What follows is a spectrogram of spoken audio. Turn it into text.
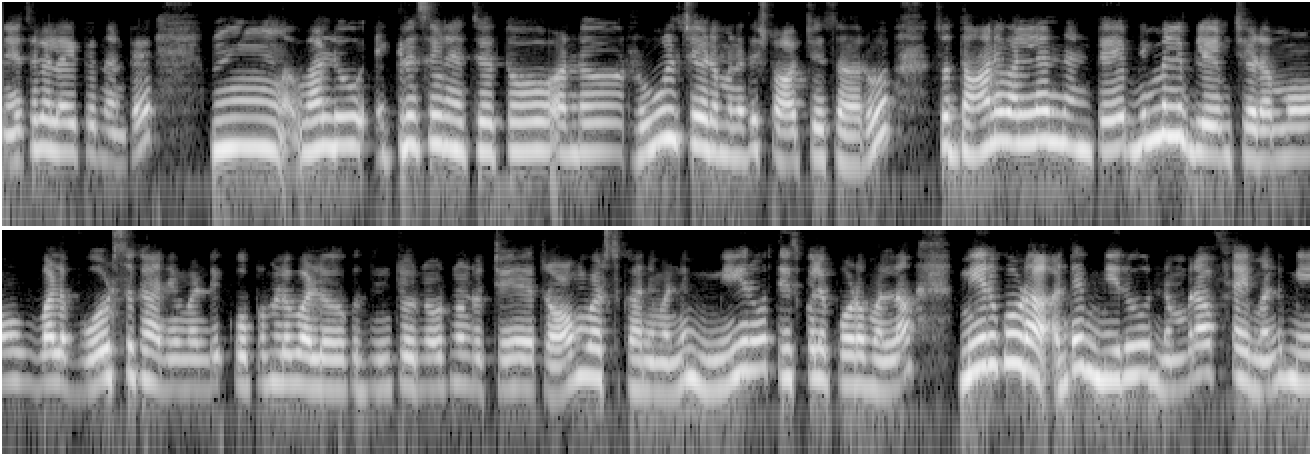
నేచర్ ఎలా అయిపోయిందంటే వాళ్ళు అగ్రెసివ్ నేచర్‌తో అండ్ రూల్ చేయడం అనేది స్టార్ట్ చేశారు. సో, దానివల్ల ఏంటంటే మిమ్మల్ని బ్లేమ్ చేయడము, వాళ్ళ వర్డ్స్ కానివ్వండి, కోపంలో వాళ్ళు నోటి నుండి వచ్చే రాంగ్ వర్డ్స్ కానివ్వండి, మీరు తీసుకోలేకపోవడం వల్ల మీరు కూడా అంటే మీరు నెంబర్ ఆఫ్ టైం అంటే మీ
